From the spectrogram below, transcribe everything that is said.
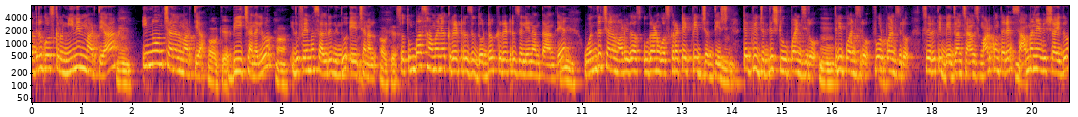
ಅದ್ರಗೋಸ್ಕರ ನೀನೇನ್ ಮಾಡ್ತೀಯಾ? ಇನ್ನೊಂದ್ ಚಾನಲ್ ಮಾಡ್ತೀಯಾ? ಬಿ ಚಾನಲ್ ಇದು ಫೇಮಸ್ ಆಗಿರೋದು ನಿಂದು ಎ ಚಾನಲ್ ಸೊ ತುಂಬಾ ಸಾಮಾನ್ಯ ಕ್ರಿಯೇಟರ್ಸ್ ದೊಡ್ಡ ಕ್ರಿಯೇಟರ್ಸ್ ಅಲ್ಲಿ ಏನಂತ ಅಂದ್ರೆ ಒಂದು ಚಾನಲ್ ಮಾಡ್ರಿ ಈಗ ಉದಾಹರಣೆಗೋಸ್ಕರ tech with Jagadish tech with Jagadish two point zero three point zero four point zero so ಈ ರೀತಿ ಬೇಜಾನ್ ಚಾನಲ್ಸ್ ಮಾಡ್ಕೊಂತಾರೆ. ಸಾಮಾನ್ಯ ವಿಷಯ ಇದು.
